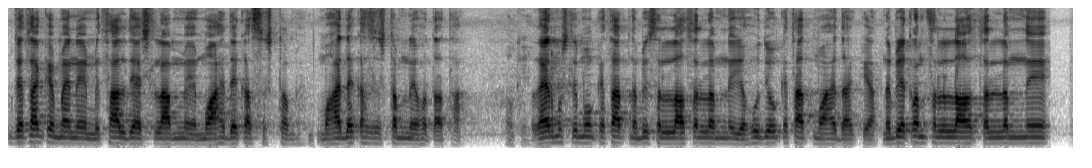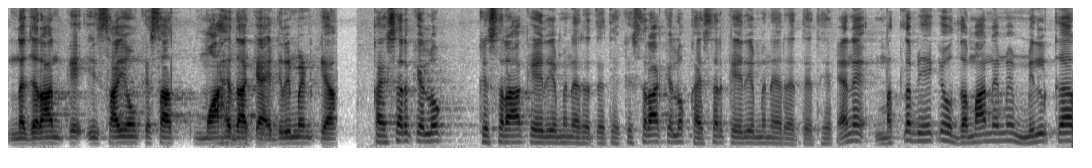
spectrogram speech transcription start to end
جیسا کہ میں نے مثال دیا اسلام میں معاہدے کا سسٹم ہے۔ معاہدے کا سسٹم نہیں ہوتا تھا۔ اوکے۔ غیر مسلموں کے ساتھ نبی صلی اللہ علیہ وسلم نے یہودیوں کے ساتھ معاہدہ کیا۔ نبی اکرم صلی اللہ علیہ وسلم نے نجران کے عیسائیوں کے ساتھ معاہدہ کیا ایگریمنٹ کیا۔ قیصر کے لوگ کسرا کے ایریا میں نہیں رہتے تھے؟ کسرا کے لوگ قیصر کے ایریا میں نہیں رہتے تھے؟ یعنی مطلب یہ ہے کہ وہ زمانے میں مل کر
